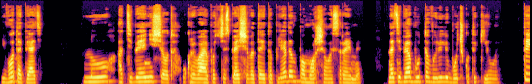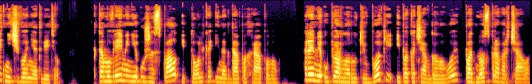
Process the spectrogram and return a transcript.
И вот опять. «Ну, от тебя несет», — укрывая почти спящего Тейта пледом, поморщилась Реми. «На тебя будто вылили бочку текилы». Тейт ничего не ответил. К тому времени уже спал и только иногда похрапывал. Реми уперла руки в боки и, покачав головой, под нос проворчала.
